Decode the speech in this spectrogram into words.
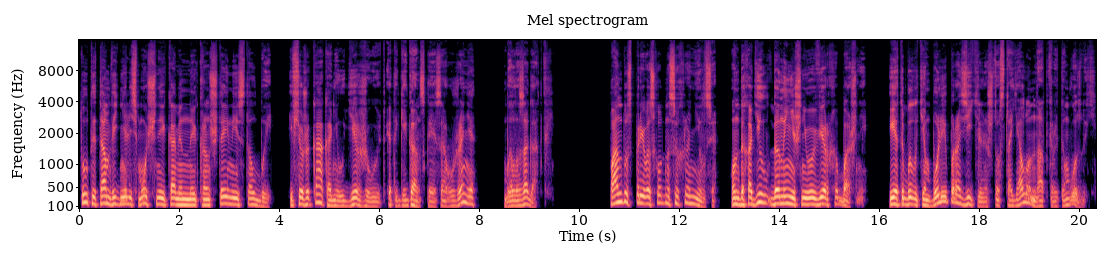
Тут и там виднелись мощные каменные кронштейны и столбы, и все же как они удерживают это гигантское сооружение, было загадкой. Пандус превосходно сохранился, он доходил до нынешнего верха башни, и это было тем более поразительно, что стоял он на открытом воздухе.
